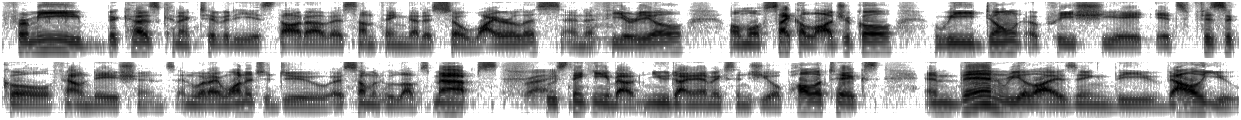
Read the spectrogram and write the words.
for me, because connectivity is thought of as something that is so wireless and ethereal, almost psychological, we don't appreciate its physical foundations. And what I wanted to do, as someone who loves maps, right. who's thinking about new dynamics in geopolitics, and then realizing the value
